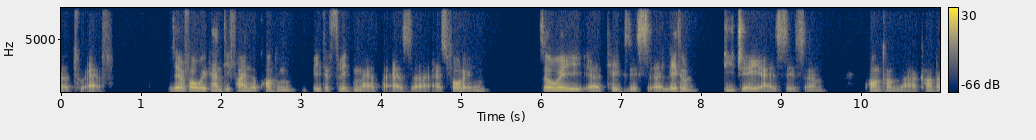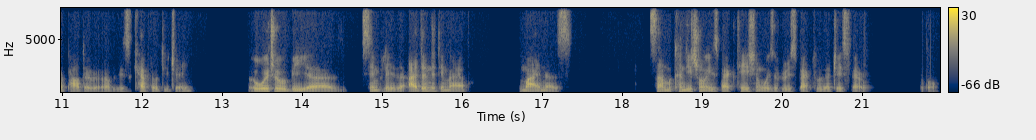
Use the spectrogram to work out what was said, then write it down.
uh, to f. Therefore, we can define the quantum bit flip map as uh, as following. So we uh, take this uh, little dj as this um, quantum counterpart of, of, this capital dj, which will be simply the identity map minus some conditional expectation with respect to the JIS variable.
